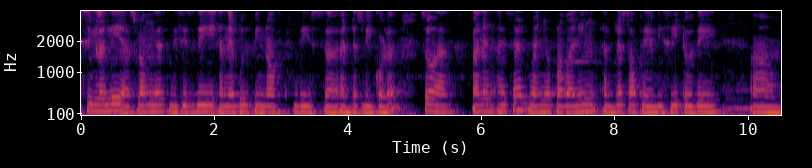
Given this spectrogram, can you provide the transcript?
similarly as long as this is the enable pin of this uh, address decoder so uh, when I, said when you're providing address of ABC to the um,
